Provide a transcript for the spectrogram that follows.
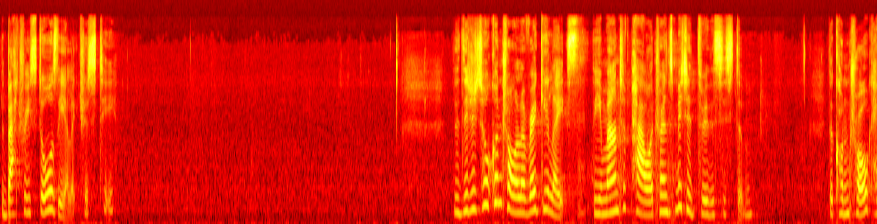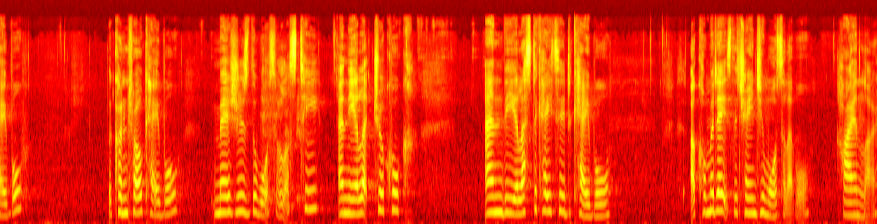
The battery stores the electricity. The digital controller regulates the amount of power transmitted through the system. The control cable, the control cable measures the water velocity and the electrical and the elasticated cable accommodates the change in water level, high and low.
